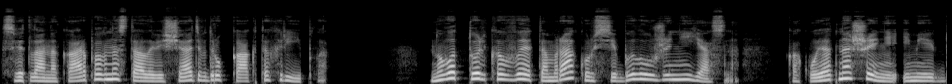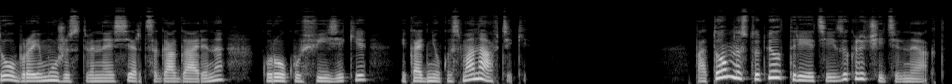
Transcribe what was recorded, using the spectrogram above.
Светлана Карповна стала вещать вдруг как-то хрипло. Но вот только в этом ракурсе было уже неясно, какое отношение имеет доброе и мужественное сердце Гагарина к уроку физики и ко дню космонавтики. Потом наступил третий, заключительный акт.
